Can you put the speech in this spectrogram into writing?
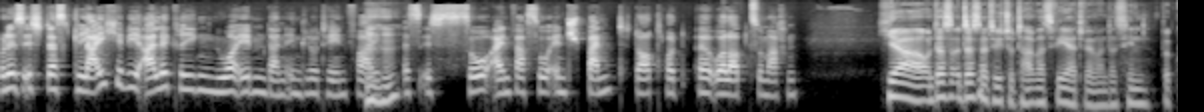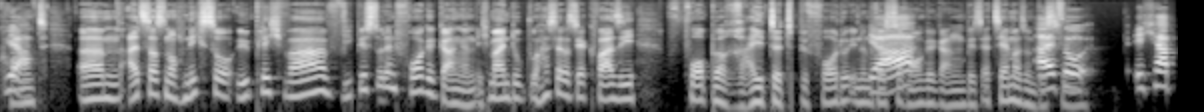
Und es ist das Gleiche wie alle kriegen, nur eben dann in glutenfrei. Mhm. Es ist so einfach so entspannt, dort äh, Urlaub zu machen. Ja, und das, das ist natürlich total was wert, wenn man das hinbekommt. Ja. Ähm, als das noch nicht so üblich war, wie bist du denn vorgegangen? Ich meine, du, du hast ja das ja quasi vorbereitet, bevor du in ein ja, Restaurant gegangen bist. Erzähl mal so ein bisschen. Also, ich habe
